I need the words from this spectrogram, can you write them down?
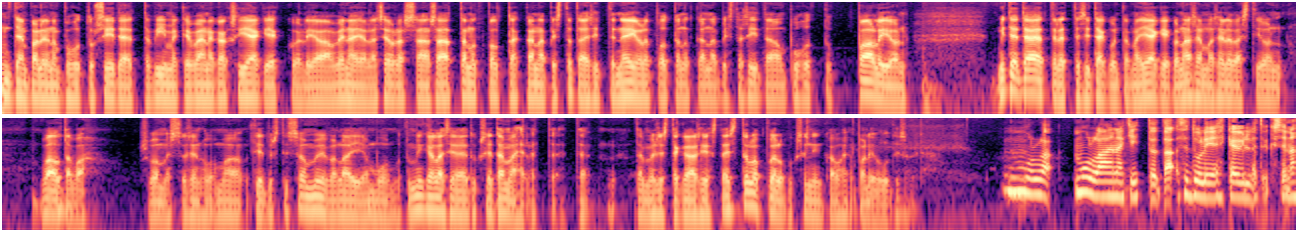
Miten paljon on puhuttu siitä, että viime keväänä kaksi jääkiekkoilijaa on Venäjällä seurassaan saattanut polttaa kannabista tai sitten ei ole polttanut kannabista. Siitä on puhuttu paljon. Miten te ajattelette sitä, kun tämä jääkiekon asema selvästi on valtava Suomessa, sen huomaa. Tietysti se on myyvä laji ja muu, mutta minkälaisia ajatuksia tämä herättää, että tämmöisestäkään asiasta ei sitten loppujen lopuksi niin kauhean paljon uutisoida? Mm. Mulla, mulla ainakin tota, se tuli ehkä yllätyksenä,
